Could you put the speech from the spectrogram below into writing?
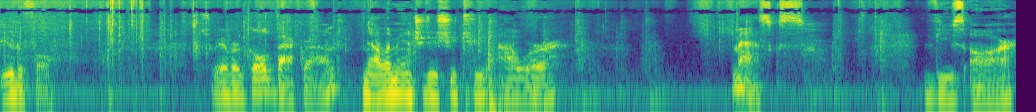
beautiful. So we have our gold background. Now let me introduce you to our masks. These are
